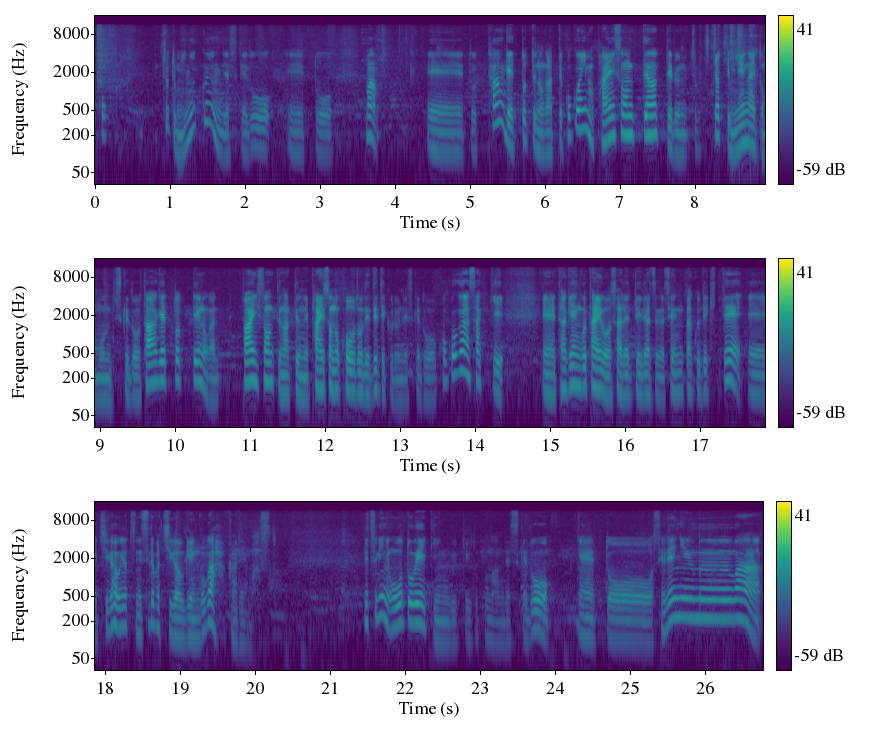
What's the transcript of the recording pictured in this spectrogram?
こちょっと見にくいんですけどえっ、ー、とまあえーと、ターゲットっていうのがあってここは今 Python ってなってるんでちょっとちっちゃくて見えないと思うんですけどターゲットっていうのが Python ってなってるので Python のコードで出てくるんですけどここがさっき、えー、多言語対応されているやつが選択できて、えー、違うやつにすれば違う言語が測れますで次にオートウェイティングっていうところなんですけど、えーと、セレニウムは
